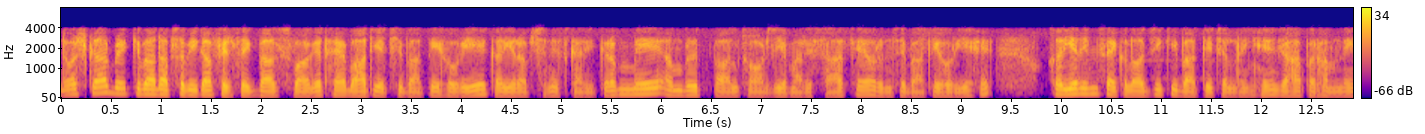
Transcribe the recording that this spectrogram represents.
नमस्कार, ब्रेक के बाद आप सभी का फिर से एक बार स्वागत है। बहुत ही अच्छी बातें हो रही है, करियर ऑप्शन इस कार्यक्रम में। अमृत पाल कौर जी हमारे साथ है और उनसे बातें हो रही है। करियर इन साइकोलॉजी की बातें चल रही हैं जहाँ पर हमने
